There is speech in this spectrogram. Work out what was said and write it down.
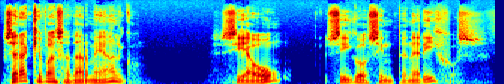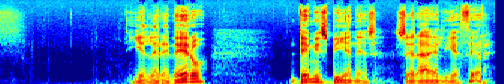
¿será que vas a darme algo? Si aún sigo sin tener hijos. y el heredero de mis bienes será Eliezer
